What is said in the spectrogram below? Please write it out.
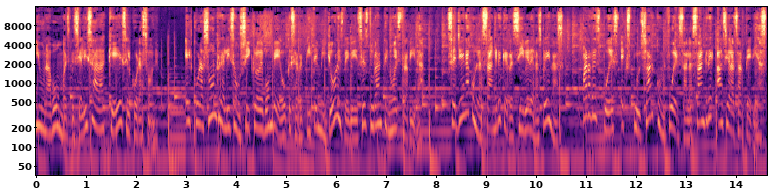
y una bomba especializada que es el corazón. El corazón realiza un ciclo de bombeo que se repite millones de veces durante nuestra vida. Se llena con la sangre que recibe de las venas, para después expulsar con fuerza la sangre hacia las arterias.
